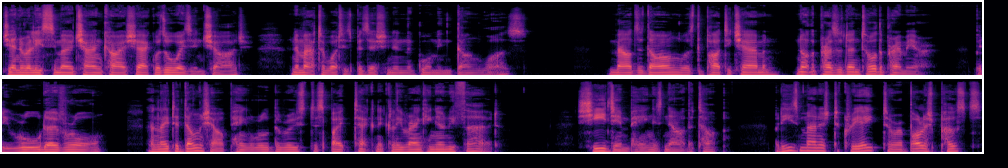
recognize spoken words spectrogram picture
Generalissimo Chiang Kai shek was always in charge, no matter what his position in the Kuomintang was. Mao Zedong was the party chairman, not the president or the premier, but he ruled over all. And later Deng Xiaoping ruled the roost despite technically ranking only third. Xi Jinping is now at the top, but he's managed to create or abolish posts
